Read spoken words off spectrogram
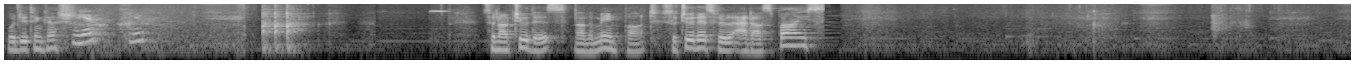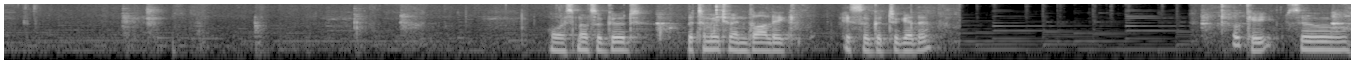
What do you think, Ash? Yeah, yeah. So now to this, now the main part. So to this we'll add our spice. Oh, it smells so good. The tomato and garlic is so good together. Okay, so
